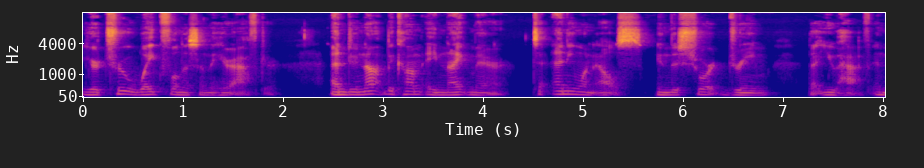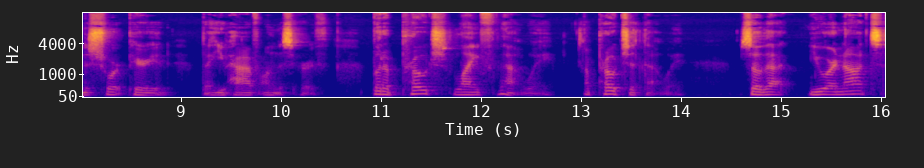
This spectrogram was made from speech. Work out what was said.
your true wakefulness in the hereafter. And do not become a nightmare to anyone else in this short dream that you have, in the short period that you have on this earth. But approach life that way. Approach it that way so that you are not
